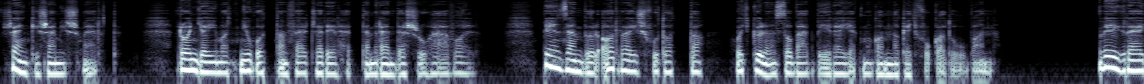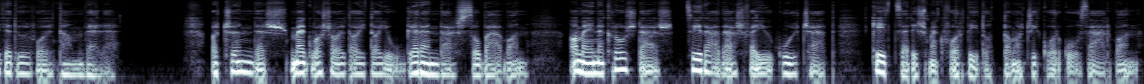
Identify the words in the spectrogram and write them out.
Senki sem ismert. Rongyaimat nyugodtan felcserélhettem rendes ruhával. Pénzemből arra is futotta, hogy külön szobát béreljek magamnak egy fogadóban. Végre egyedül voltam vele. A csöndes, megvasalt ajtajú, gerendás szobában, amelynek rozsdás, cirádás fejű kulcsát kétszer is megfordítottam a csikorgó zárban.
